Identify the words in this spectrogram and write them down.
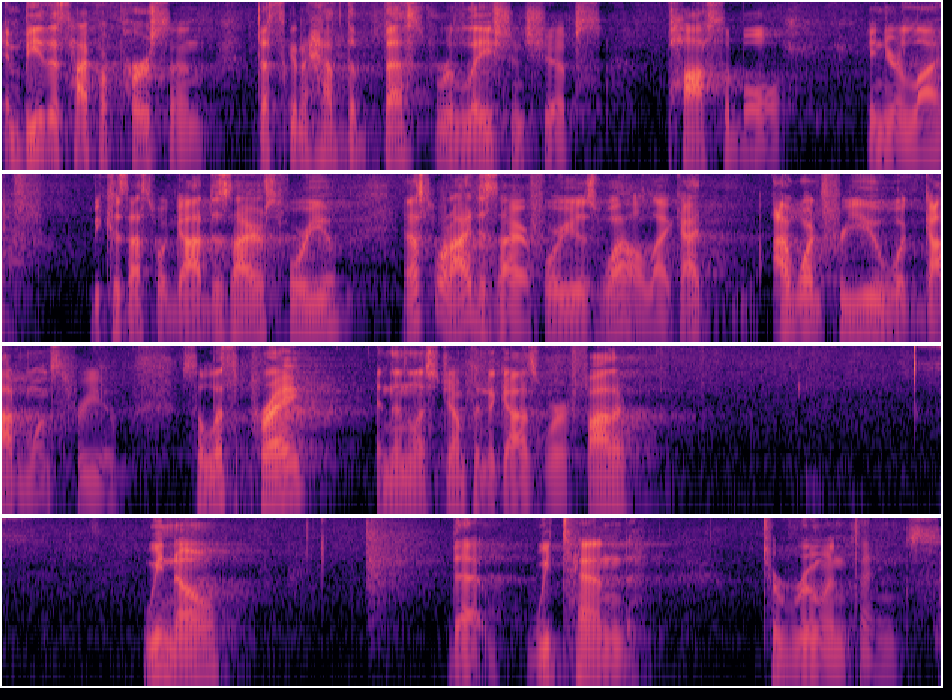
and be the type of person that's going to have the best relationships possible in your life because that's what God desires for you. And that's what I desire for you as well. Like, I, I want for you what God wants for you. So let's pray and then let's jump into God's word. Father, we know that we tend to ruin things.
